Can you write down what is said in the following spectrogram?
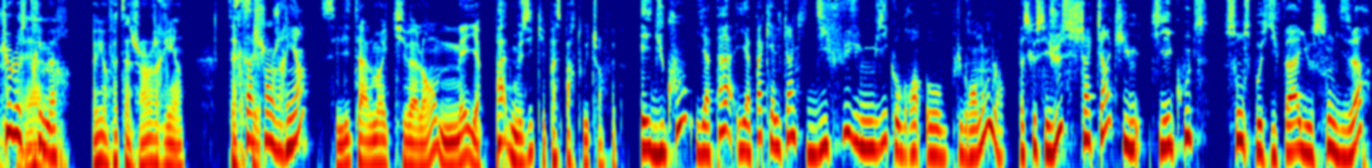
que le streamer. Oui, en fait, ça change rien. Ça change rien C'est littéralement équivalent, mais il n'y a pas de musique qui passe par Twitch en fait. Et du coup, il n'y a pas, il a pas quelqu'un qui diffuse une musique au, grand, au plus grand nombre, parce que c'est juste chacun qui, qui écoute son Spotify ou son Deezer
